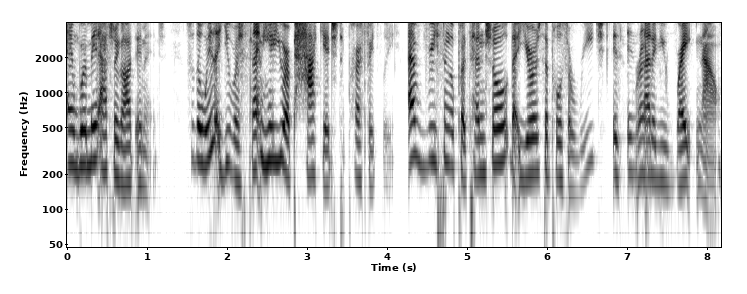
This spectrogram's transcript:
And we're made after God's image. So the way that you were sent here, you are packaged perfectly. Every single potential that you're supposed to reach is inside Right. of you right now.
